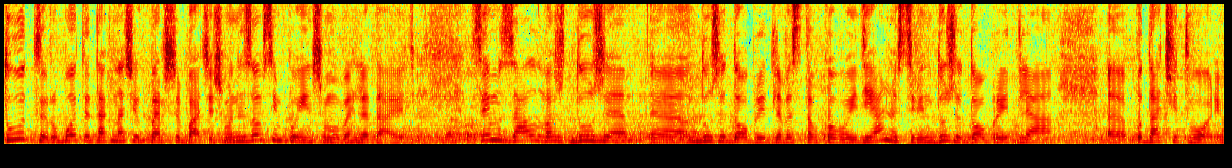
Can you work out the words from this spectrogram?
Тут роботи так, наче вперше бачиш, вони зовсім по-іншому виглядають. Цим зал ваш дуже, е, дуже добрий для виставкової діяльності. Він дуже добрий для е, подачі творів.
